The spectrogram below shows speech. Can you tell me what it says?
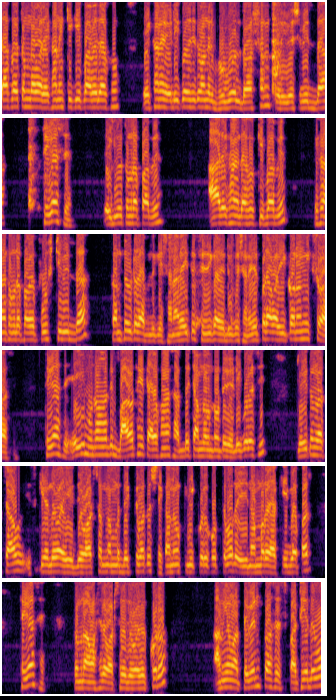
তারপরে তোমরা আবার এখানে কি কি পাবে দেখো? এখানে রেডি করেছি তোমাদের ভূগোল, দর্শন, পরিবেশ বিদ্যা, ঠিক আছে? এগুলো তোমরা পাবে। আর এখানে দেখো কি পাবে? এখানে তোমরা পাবে পুষ্টিবিদ্যা কম্পিউটার অ্যাপ্লিকেশন আর এই তো ফিজিক্যাল এডুকেশন এরপরে আবার ইকোনমিক্সও আছে, ঠিক আছে? এই মোটামুটি বারো থেকে তেরোখানা সাবজেক্ট আমরা মোটামুটি রেডি করেছি। যদি তোমরা চাও দেওয়া এই যে হোয়াটসঅ্যাপ নাম্বার দেখতে পাচ্ছ, সেখানেও ক্লিক করে করতে পারো, এই নাম্বারে একই ব্যাপার, ঠিক আছে? তোমরা আমার সাথে হোয়াটসঅ্যাপে যোগাযোগ করো, আমি আমার পেমেন্ট প্রসেস পাঠিয়ে দেবো।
